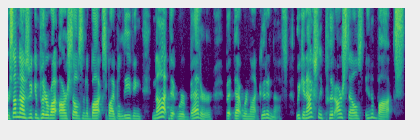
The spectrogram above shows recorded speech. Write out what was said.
Or sometimes we can put ourselves in a box by believing not that we're better, but that we're not good enough. We can actually put ourselves in a box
